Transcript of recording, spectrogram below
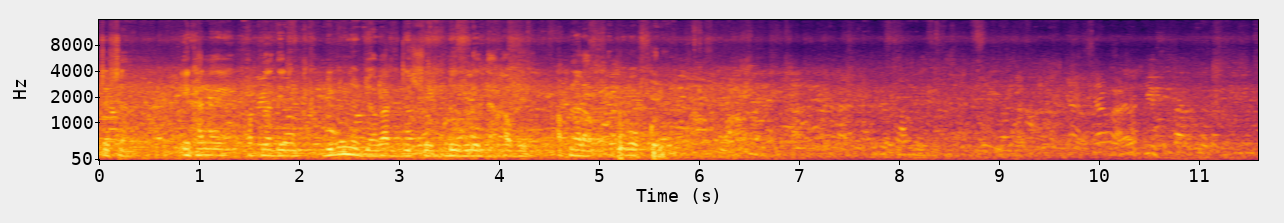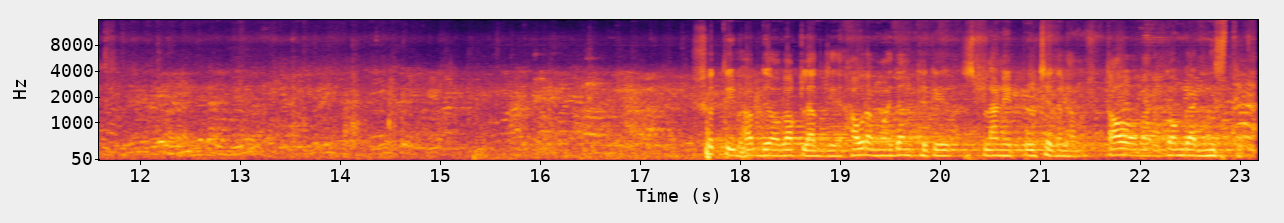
স্টেশন। এখানে আপনাদের বিভিন্ন জায়গার দৃশ্য ঘুরে ঘুরে দেখাবো। আপনারা উপভোগ করুন। সত্যি ভাবতে অবাক লাগছে, হাওড়া ময়দান থেকে স্প্লানেট পৌঁছে গেলাম। তাও আবার গঙ্গার নিচ থেকে।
